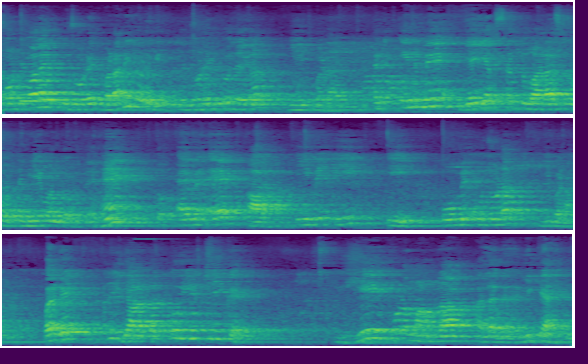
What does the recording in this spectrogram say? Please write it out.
छोटे वाला है जोड़े, बड़ा नहीं जोड़ेंगे? ये तो हो जाएगा ये बड़ा है। इनमें यही अक्षर दोबारा से जोड़ते हैं, ये वन जोड़ते हैं तो एम ए आर ई में ई ई ओ में ओ जोड़ा ये बड़ा। बन गए अरे, यहाँ तक तो ये ठीक है। ये थोड़ा मामला अलग है, ये क्या है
